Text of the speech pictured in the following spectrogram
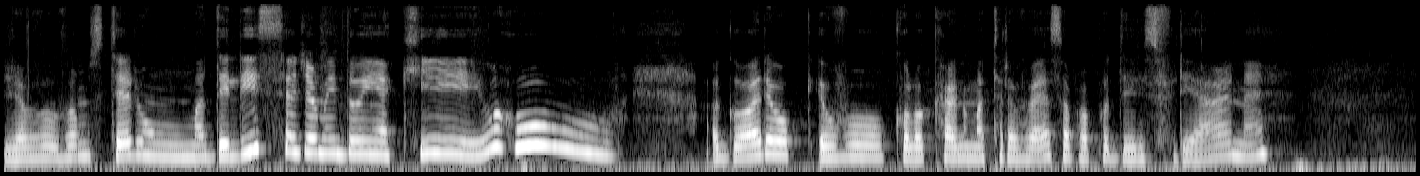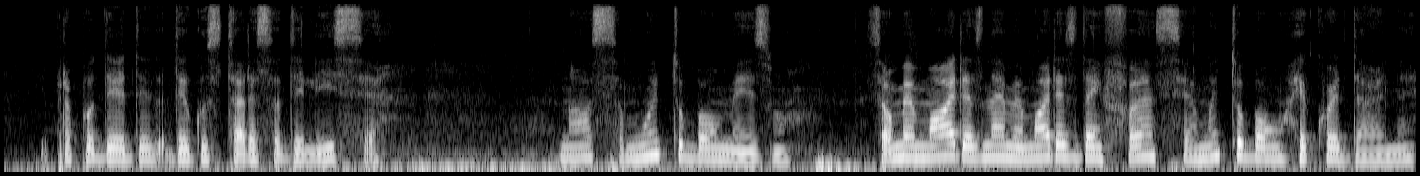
Já vamos ter uma delícia de amendoim aqui, uhul! Agora eu, eu vou colocar numa travessa para poder esfriar, né? E para poder de, degustar essa delícia. Nossa, muito bom mesmo. São memórias, né? Memórias da infância. Muito bom recordar, né?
